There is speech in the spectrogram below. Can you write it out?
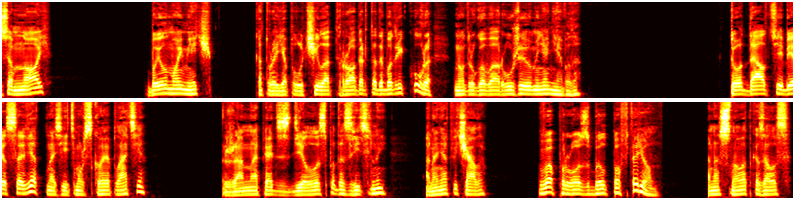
со мной был мой меч, который я получила от Роберта де Бодрикура, но другого оружия у меня не было. «Кто дал тебе совет носить мужское платье?» Жанна опять сделалась подозрительной. Она не отвечала. Вопрос был повторен. Она снова отказалась.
